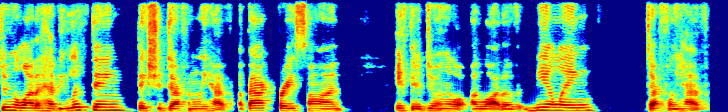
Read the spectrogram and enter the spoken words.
doing a lot of heavy lifting they should definitely have a back brace on. If they're doing a lot of kneeling definitely have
